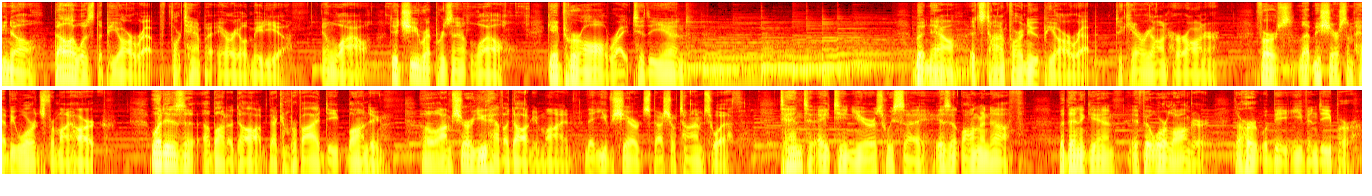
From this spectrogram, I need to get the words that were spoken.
You know, Bella was the PR rep for Tampa Aerial Media, and wow, did she represent well. Gave her all right to the end. But now it's time for a new PR rep to carry on her honor. First, let me share some heavy words from my heart. What is it about a dog that can provide deep bonding? Oh, I'm sure you have a dog in mind that you've shared special times with. 10 to 18 years, we say, isn't long enough. But then again, if it were longer, the hurt would be even deeper.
